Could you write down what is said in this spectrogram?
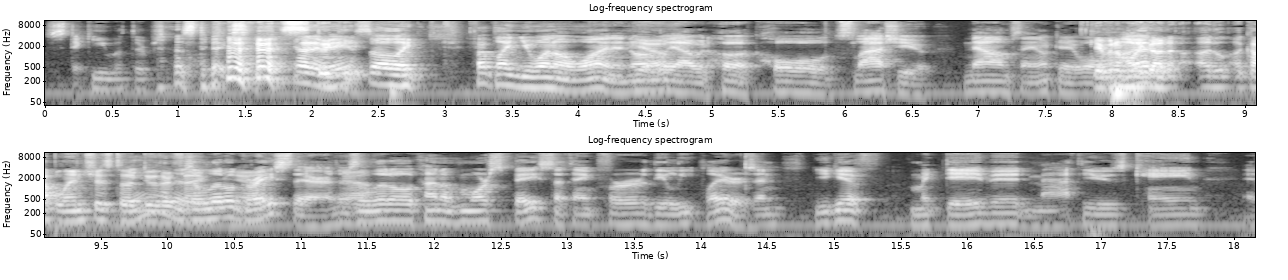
sticky with their sticks. you know what I mean? So like if I'm playing you one on one, and Yeah. normally I would hook, hold, slash you. Now I'm saying, okay, well, Giving them I- like a, a, couple inches to yeah, do their thing. there's thing. a little Yeah. grace there. There's Yeah. a little kind of more space, I think, for the elite players. And you give McDavid, Matthews, Kane a,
